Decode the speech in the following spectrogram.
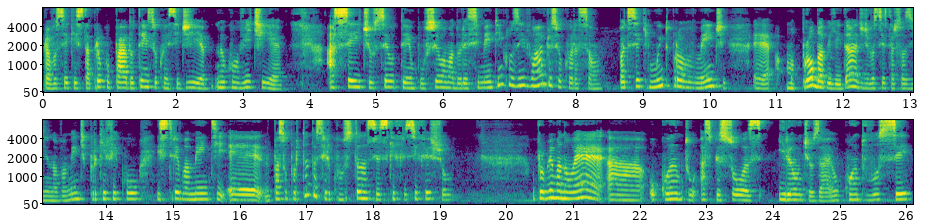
para você que está preocupado, tenso com esse dia? Meu convite é: aceite o seu tempo, o seu amadurecimento, inclusive abre o seu coração. Pode ser que muito provavelmente é, uma probabilidade de você estar sozinho novamente, porque ficou extremamente. É, passou por tantas circunstâncias que se fechou. O problema não é a, o quanto as pessoas irão te usar, é o quanto você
